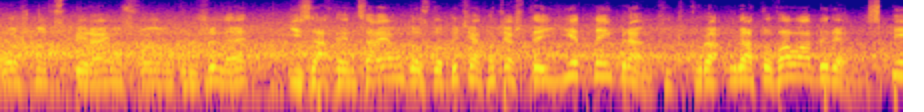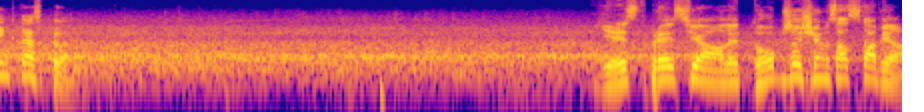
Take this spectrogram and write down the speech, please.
głośno wspierają swoją drużynę i zachęcają do zdobycia chociaż tej jednej bramki, która uratowałaby remis. Piękna sprawa. Jest presja, ale dobrze się zastawia.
